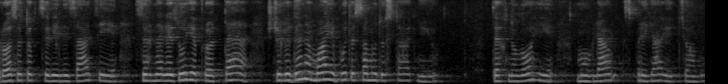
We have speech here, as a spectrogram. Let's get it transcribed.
Розвиток цивілізації сигналізує про те, що людина має бути самодостатньою. Технології, мовляв, сприяють цьому,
